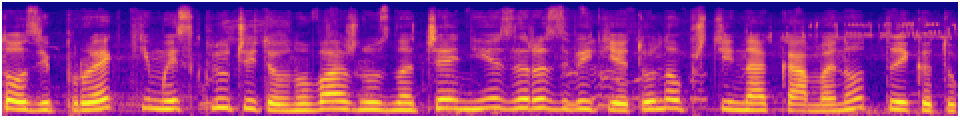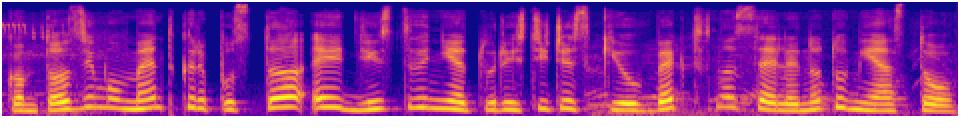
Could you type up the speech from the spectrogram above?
Този проект има изключително важно значение за развитието на община Камено, тъй като към този момент крепостта е единственият туристически обект в населеното място.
